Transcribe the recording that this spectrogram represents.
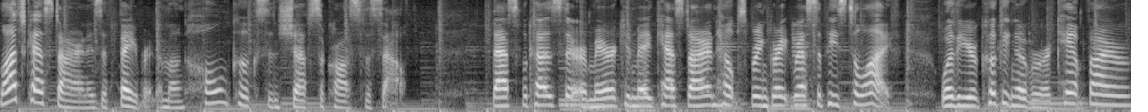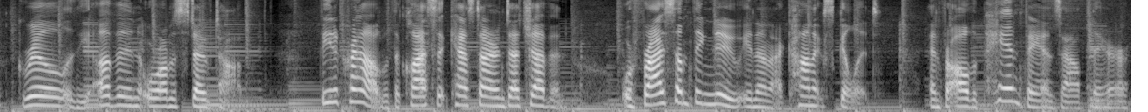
Lodge Cast Iron is a favorite among home cooks and chefs across the South. That's because their American made cast iron helps bring great recipes to life, whether you're cooking over a campfire, grill, in the oven, or on a stovetop. Feed a crowd with a classic cast iron Dutch oven, or fry something new in an iconic skillet. And for all the pan fans out there,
